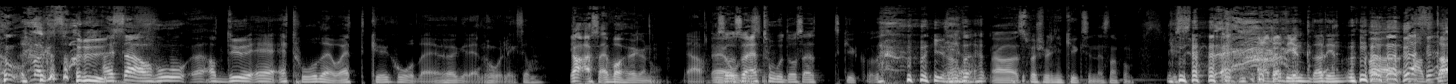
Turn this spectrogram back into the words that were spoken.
Hva sa du? Jeg sa at du er ett hode og ett kukhode høyere enn hun, liksom. Ja, altså, jeg var høyere nå. Ja. Eh, Så, så ett hode og så ett kukhode. Sant? Ja, Spørs hvilken kuk sin det er snakk om. Ja, det er din. Det er din. Ja, da,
